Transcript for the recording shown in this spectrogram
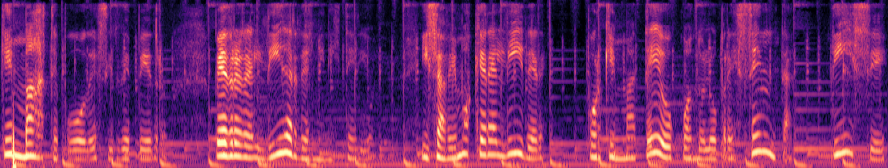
¿Qué más te puedo decir de Pedro? Pedro era el líder del ministerio y sabemos que era el líder porque Mateo cuando lo presenta dice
